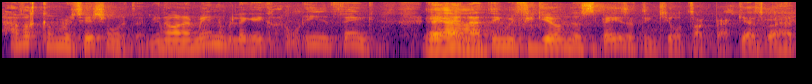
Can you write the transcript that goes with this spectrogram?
Have a conversation with him. You know what I mean? Be like, hey, God, what do you think? And- Yeah. And I think if you give him the space, I think he will talk back. Yes, go ahead.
